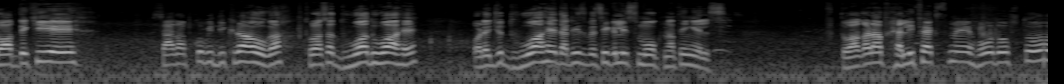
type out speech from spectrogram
तो आप देखिए शायद आपको भी दिख रहा होगा थोड़ा सा धुआँ धुआँ है और ये जो धुआँ है that is basically smoke nothing else तो अगर आप हेलीफैक्स में हो दोस्तों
